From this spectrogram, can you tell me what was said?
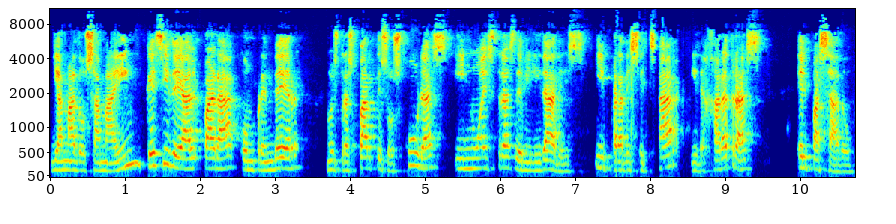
llamado Samaín, que es ideal para comprender nuestras partes oscuras y nuestras debilidades y para desechar y dejar atrás el pasado.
